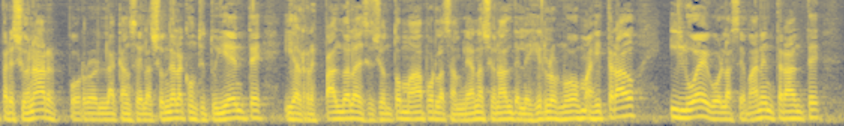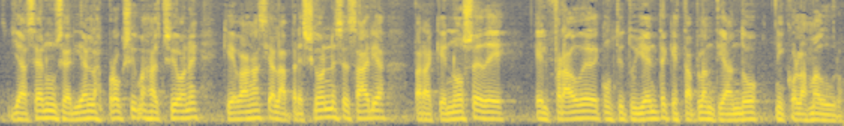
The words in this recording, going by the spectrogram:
presionar por la cancelación de la constituyente y el respaldo a la decisión tomada por la Asamblea Nacional de elegir los nuevos magistrados y luego la semana entrante ya se anunciarían las próximas acciones que van hacia la presión necesaria para que no se dé el fraude de constituyente que está planteando Nicolás Maduro.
